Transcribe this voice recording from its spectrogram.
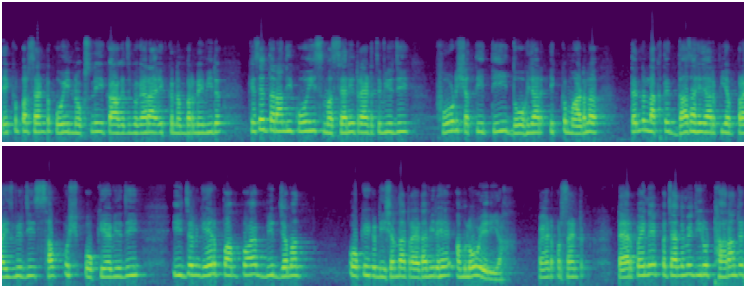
1% ਕੋਈ ਨੁਕਸ ਨਹੀਂ, ਕਾਗਜ਼ ਵਗੈਰਾ ਇੱਕ ਨੰਬਰ ਨੇ ਵੀਰ। ਕਿਸੇ ਤਰ੍ਹਾਂ ਦੀ ਕੋਈ ਸਮੱਸਿਆ ਨਹੀਂ ਟਰੈਟ 'ਚ ਵੀਰ ਜੀ। ਫੋਰਡ 3630 2001 ਮਾਡਲ 3 ਲੱਖ ਤੇ 10000 ਰੁਪਿਆ ਪ੍ਰਾਈਸ ਵੀਰ ਜੀ। ਸਭ ਕੁਝ ਓਕੇ ਹੈ ਵੀਰ ਜੀ। ਇੰਜਨ ਗੇਅਰ ਪੰਪ ਹੈ ਵੀਰ, ਜਮਾ ਓਕੇ ਕੰਡੀਸ਼ਨ ਦਾ ਟਰੈਟ ਹੈ ਵੀਰ ਇਹ। ਅਮਲੋ ਏਰੀਆ 65% ਟਾਇਰ ਪਏ ਨੇ 95018 ਤੇ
